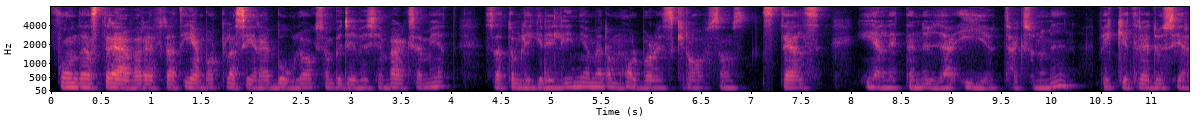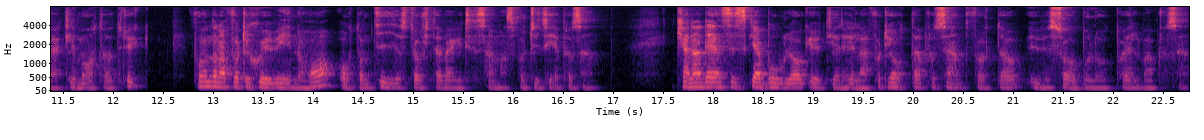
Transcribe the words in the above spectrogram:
Fonden strävar efter att enbart placera i bolag som bedriver sin verksamhet så att de ligger i linje med de hållbarhetskrav som ställs enligt den nya EU-taxonomin, vilket reducerar klimatavtryck. Fonden har 47 innehav och de 10 största väger tillsammans 43 procent. Kanadensiska bolag utgör hela 48 procent följt av USA-bolag på 11 procent.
